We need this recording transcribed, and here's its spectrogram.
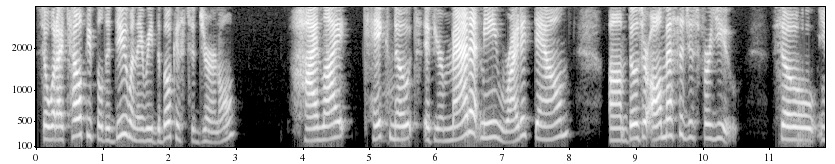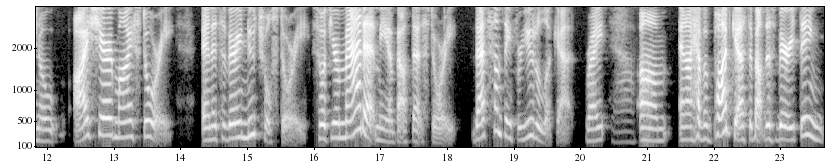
So what I tell people to do when they read the book is to journal, highlight, take notes. If you're mad at me, write it down. Um, those are all messages for you. So, you know, I shared my story and it's a very neutral story. So if you're mad at me about that story, that's something for you to look at, right? Yeah. Um, and I have a podcast about this very thing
